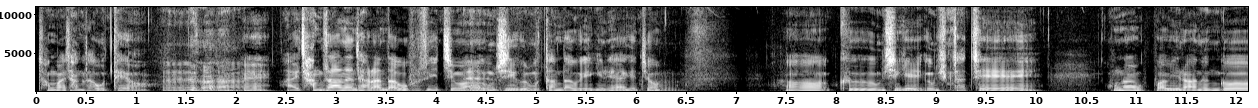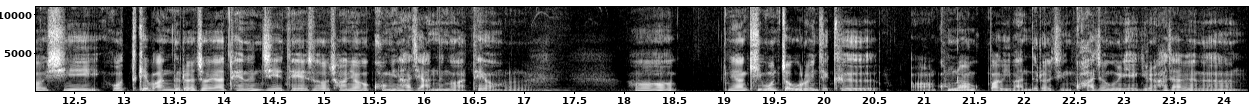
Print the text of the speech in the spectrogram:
정말 장사 못해요. 예. 아니, 장사는 잘한다고 볼 수 있지만 네. 음식을 못한다고 얘기를 해야겠죠. 음. 어, 그 음식의, 음식 자체에 콩나물국밥이라는 것이 어떻게 만들어져야 되는지에 대해서 전혀 고민하지 않는 것 같아요. 음. 어, 그냥 기본적으로 이제 그, 어, 콩나물국밥이 만들어진 과정을 얘기를 하자면은,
